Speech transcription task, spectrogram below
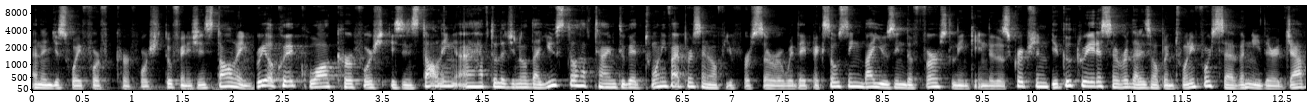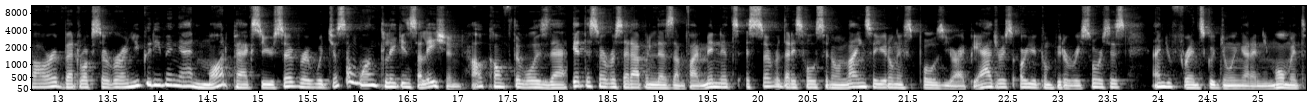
and then just wait for CurseForge to finish installing. Real quick, while CurseForge is installing, I have to let you know that you still have time to get 25% off your first server with Apex Hosting by using the first link in the description. You could create a server that is open 24-7, either a Java or a Bedrock server, and you could even add mod packs to your server with just a one-click installation. How comfortable is that? Get the server set up in less than 5 minutes, a server that is hosted online so you don't expose your IP address or your computer resources, and your friends could join at any moment.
